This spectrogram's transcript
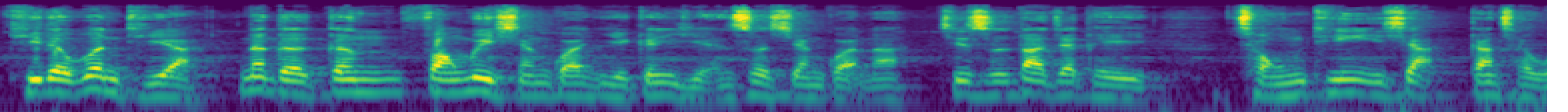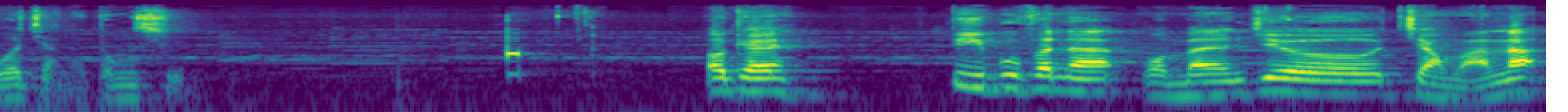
提的问题啊，那个跟方位相关，也跟颜色相关啊，其实大家可以重听一下刚才我讲的东西。OK，第一部分呢我们就讲完了，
